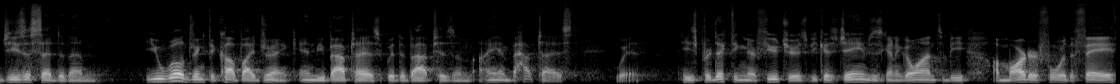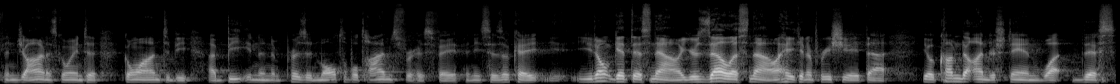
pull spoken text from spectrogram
Jesus said to them, You will drink the cup I drink and be baptized with the baptism I am baptized with. He's predicting their futures because James is going to go on to be a martyr for the faith, and John is going to go on to be uh, beaten and imprisoned multiple times for his faith. And he says, Okay, you don't get this now. You're zealous now. I can appreciate that. You'll come to understand what this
